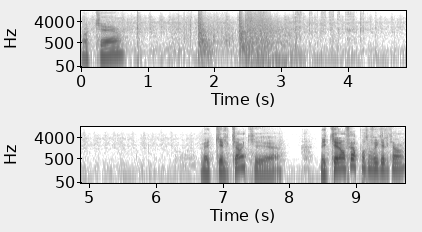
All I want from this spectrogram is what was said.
Ok. Mais quelqu'un qui est... Mais quel enfer pour trouver quelqu'un. hein.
